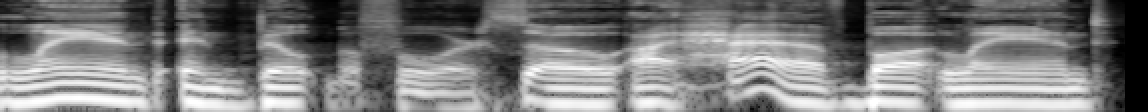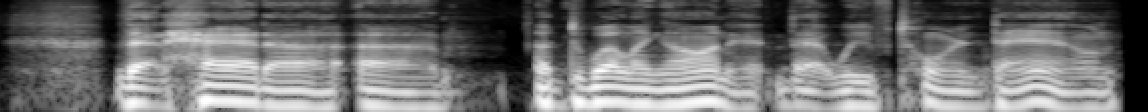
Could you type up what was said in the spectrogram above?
land and built before. So I have bought land that had a a, a dwelling on it that we've torn down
